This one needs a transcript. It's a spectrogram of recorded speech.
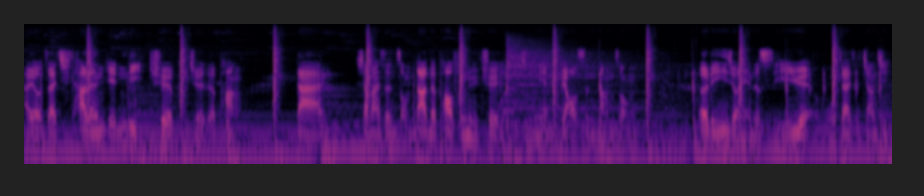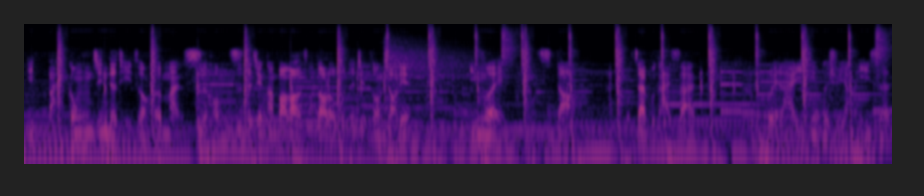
还有在其他人眼里却不觉得胖，但下半身肿大的泡芙女却逐年飙升当中。二零一九年的十一月，我带着将近一百公斤的体重和满是红字的健康报告，找到了我的减重教练。因为我知道，我再不改善，未来一定会去养医生。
